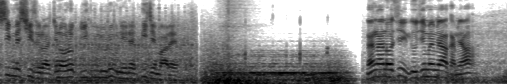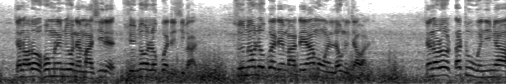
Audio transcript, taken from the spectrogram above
ရှိမရှိဆိုတာကျွန်တော်တို့ပြည်သူလူထုအနေနဲ့သိကျင်ပါတယ်နိုင်ငံတော်ရှိလူချင်းမင်းများခင်ဗျာကျွန်တော်တို့ homeland မြို့နယ်မှာရှိတဲ့ရွှေမျိုးလောက်ကွက်တွေရှိပါတယ်ရွှေမျိုးလောက်ကွက်တွေမှာတရားမဝင်လုပ်နေကြပါတယ်ကျွန်တော်တို့တတ်ထုဝင်ကြီးများ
